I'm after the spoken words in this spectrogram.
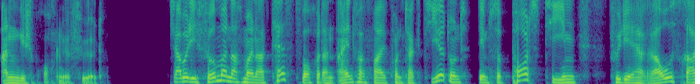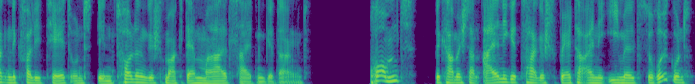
angesprochen gefühlt. Ich habe die Firma nach meiner Testwoche dann einfach mal kontaktiert und dem Support-Team für die herausragende Qualität und den tollen Geschmack der Mahlzeiten gedankt. Prompt bekam ich dann einige Tage später eine E-Mail zurück und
